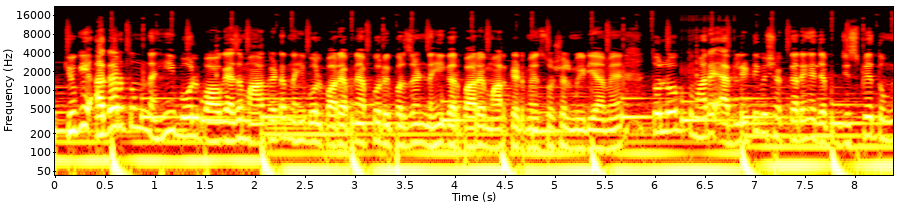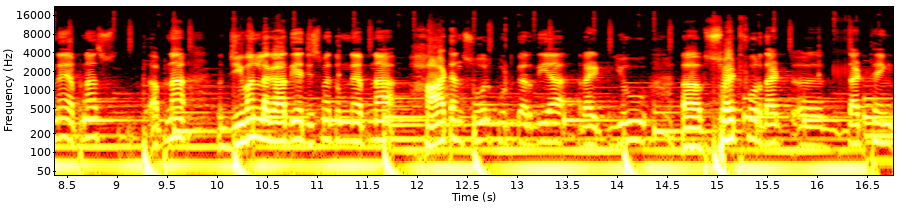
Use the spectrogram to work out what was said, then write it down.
क्योंकि अगर तुम नहीं बोल पाओगे एज अ मार्केटर नहीं बोल पा रहे, अपने आप को रिप्रेजेंट नहीं कर पा रहे मार्केट में सोशल मीडिया में तो लोग तुम्हारे एबिलिटी पे शक करेंगे, जब जिसपे तुमने अपना अपना जीवन लगा दिया जिसमें तुमने अपना हार्ट एंड सोल पुट कर दिया right you sweat for that that thing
